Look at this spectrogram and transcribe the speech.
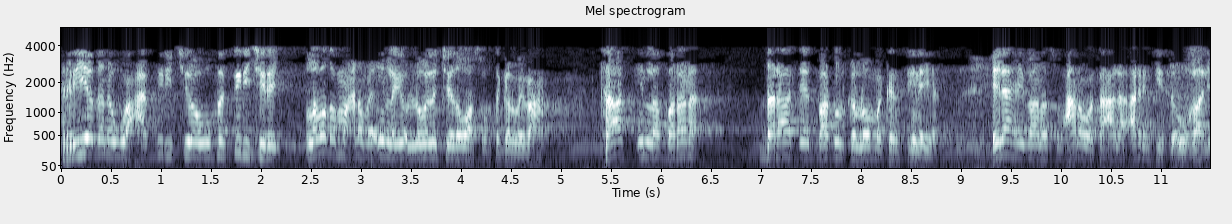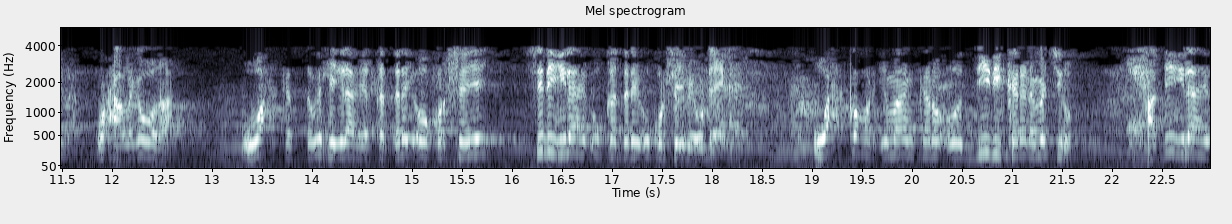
Riyadana wuu cabiri jiro wuu fasiri jiray. Labada macnoba in loola jeedo waa suurtagal wey macna taas in la barana daraaddeed baa dhulka loo makansiinaya. Ilaahay baana subxaana wa tacaala arrinkiisa u haaliba waxaa laga wadaa wax kasta wixii ilaahay qadaray oo qorsheeyey sidii ilaahay u qadaray u qorsheeyey bay u dhici wax ka hor imaan karo oo diidi karana ma jiro haddii ilaahay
